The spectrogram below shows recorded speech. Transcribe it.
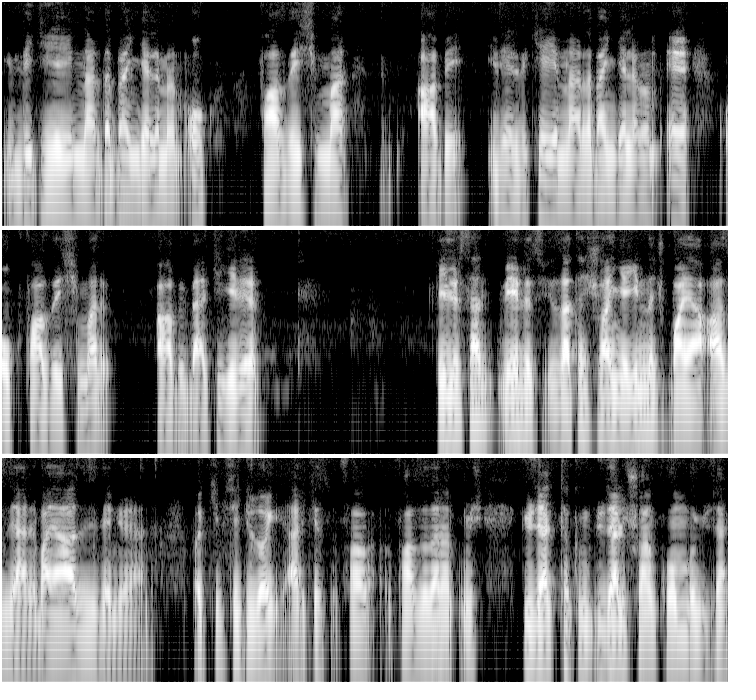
ildeki yayınlarda ben gelemem. Ok. Fazla işim var. Abi ilerideki yayınlarda ben gelemem. E, ok fazla işim var. Abi belki gelirim. Gelirsen veririz. Zaten şu an yayın da bayağı az yani. Bayağı az izleniyor yani. Bakayım 8 oy herkes fa- fazladan atmış. Güzel takım güzel şu an combo güzel.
